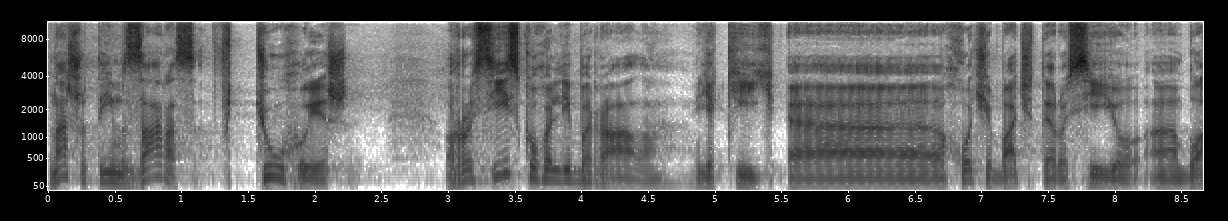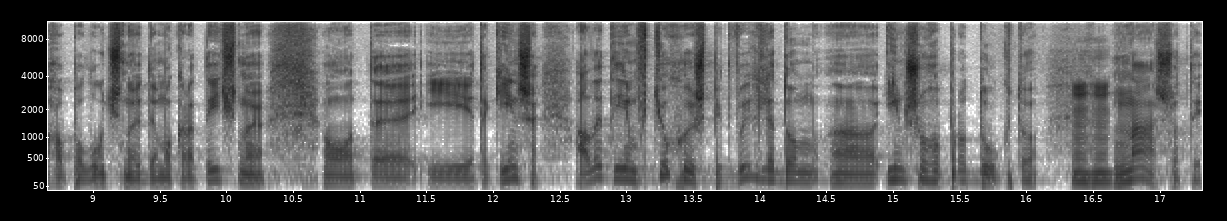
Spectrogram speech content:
На що ти їм зараз втюхуєш російського ліберала, який е, хоче бачити Росію благополучною, демократичною, от, е, і таке інше, але ти їм втюхуєш під виглядом е, іншого продукту. Угу. На що ти?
